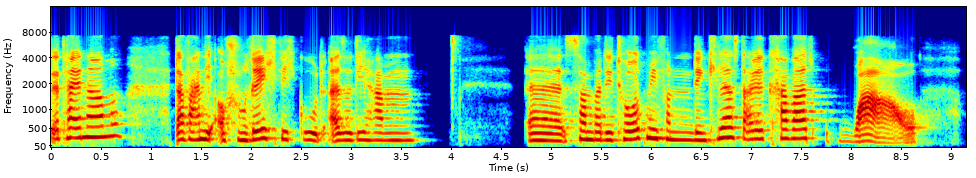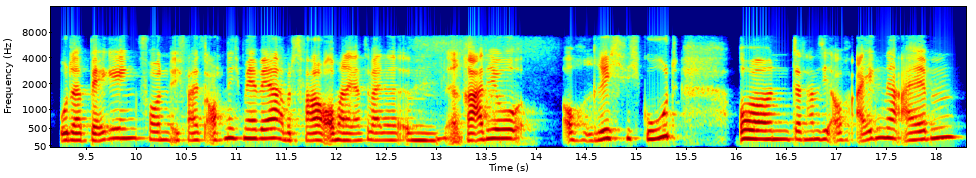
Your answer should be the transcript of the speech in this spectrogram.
der Teilnahme. Da waren die auch schon richtig gut. Also die haben äh, Somebody Told Me von den Killers da gecovert. Wow. Oder Begging von, ich weiß auch nicht mehr wer, aber das war auch mal eine ganze Weile im Radio auch richtig gut. Und dann haben sie auch eigene Alben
